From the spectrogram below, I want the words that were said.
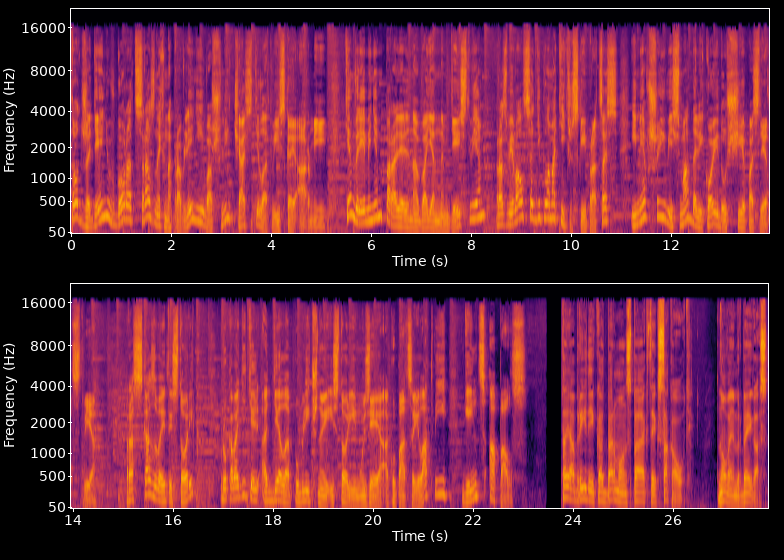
тот же день в город с разных направлений вошли части латвийской армии. Тем временем, параллельно военным действиям, развивался дипломатический процесс, имевший весьма далеко идущие последствия. Рассказывает историк, руководитель отдела публичной истории Музея оккупации Латвии Гинц Апалс. Tajā brīdī, kad Bermuda spēki tiek sakauti, beigās,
